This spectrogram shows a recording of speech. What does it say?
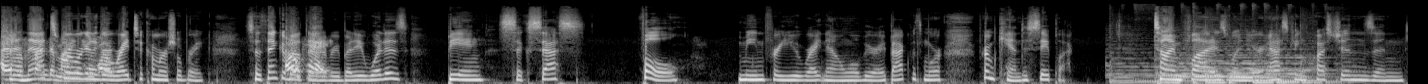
and that's where we're going to go right to commercial break. So think about okay. that, everybody. What does being successful mean for you right now? And we'll be right back with more from Candace Zaplak. Time flies when you're asking questions and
